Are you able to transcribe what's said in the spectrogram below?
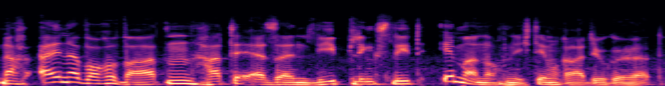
Nach einer Woche Warten hatte er sein Lieblingslied immer noch nicht im Radio gehört.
